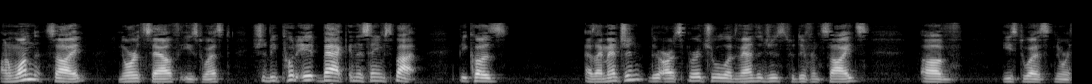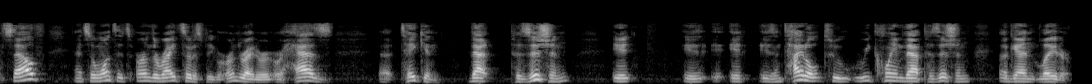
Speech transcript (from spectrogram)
on one side, north, south, east, west, should be put it back in the same spot, because as I mentioned, there are spiritual advantages to different sides of east, west, north, south, and so once it's earned the right, so to speak, or earned the right, or, or has uh, taken that position, it, is entitled to reclaim that position again later.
